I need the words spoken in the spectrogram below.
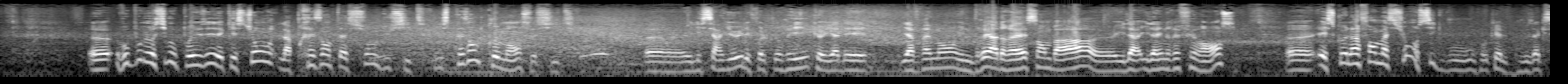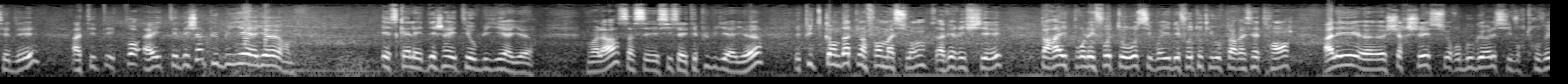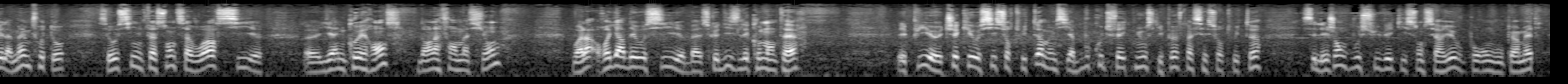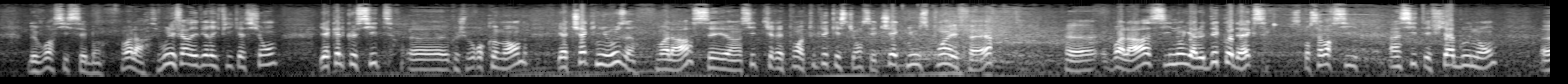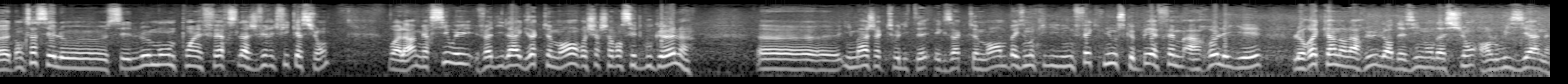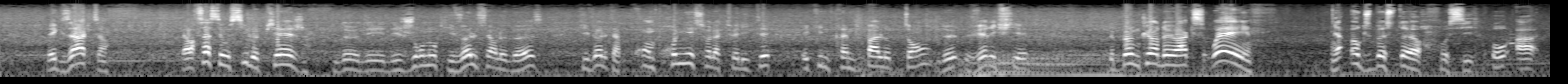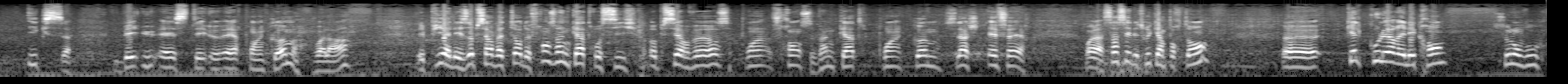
vous pouvez aussi vous poser des questions, la présentation du site. Il se présente comment ce site? Il est sérieux, il est folklorique, il y, a des, il y a vraiment une vraie adresse en bas, il, a, il a une référence. Euh, est-ce que l'information aussi que vous, auquel vous accédez a été, a été déjà publiée ailleurs? Est-ce qu'elle a déjà été oubliée ailleurs? Voilà, ça c'est si ça a été publié ailleurs. Et puis de quand date l'information, à vérifier. Pareil pour les photos, si vous voyez des photos qui vous paraissent étranges, allez euh, chercher sur Google si vous retrouvez la même photo. C'est aussi une façon de savoir s'il euh, il y a une cohérence dans l'information. Voilà, regardez aussi bah, ce que disent les commentaires. Et puis euh, checkez aussi sur Twitter, même s'il y a beaucoup de fake news qui peuvent passer sur Twitter, c'est les gens que vous suivez qui sont sérieux, vous pourront vous permettre de voir si c'est bon. Voilà, si vous voulez faire des vérifications, il y a quelques sites euh, que je vous recommande. Il y a Check News, voilà, c'est un site qui répond à toutes les questions, c'est checknews.fr. Euh, voilà, sinon il y a le Decodex, c'est pour savoir si un site est fiable ou non. donc ça c'est le c'est lemonde.fr slash vérification. Voilà, merci, oui, Vadila, exactement, recherche avancée de Google. Euh, image actualité, exactement. Basement qui dit une fake news que BFM a relayé le requin dans la rue lors des inondations en Louisiane. Exact. Alors ça c'est aussi le piège des, journaux qui veulent faire le buzz, qui veulent être en premier sur l'actualité et qui ne prennent pas le temps de vérifier. Le bunker de Axe, ouais Il y a Oxbuster aussi, O-A-X-B-U-S-T-E-R.com, voilà. Et puis il y a les observateurs de France 24 aussi, observers.france24.com fr. Voilà, ça c'est des trucs importants. Euh, quelle couleur est l'écran selon vous?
